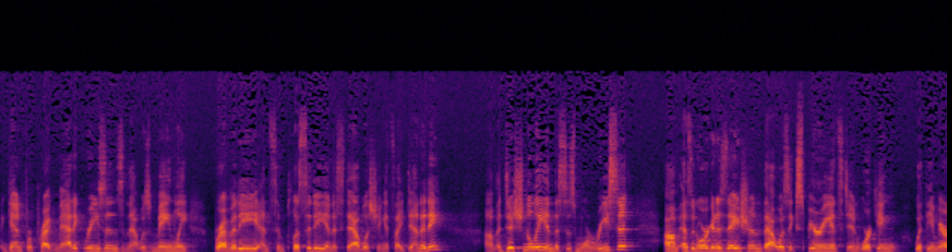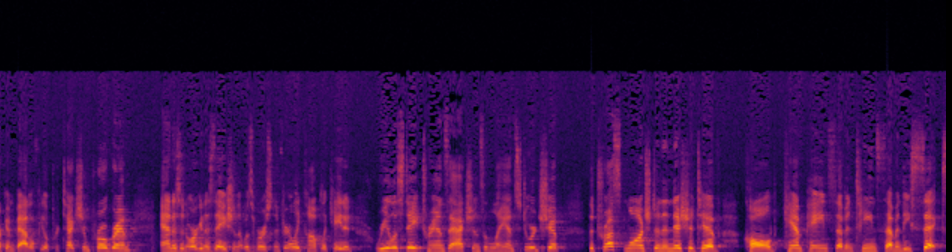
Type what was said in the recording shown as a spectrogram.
again for pragmatic reasons, and that was mainly brevity and simplicity in establishing its identity. Um, additionally, and this is more recent, um, as an organization that was experienced in working with the American Battlefield Protection Program, and as an organization that was versed in fairly complicated real estate transactions and land stewardship, the Trust launched an initiative called Campaign 1776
